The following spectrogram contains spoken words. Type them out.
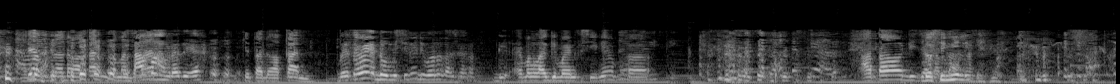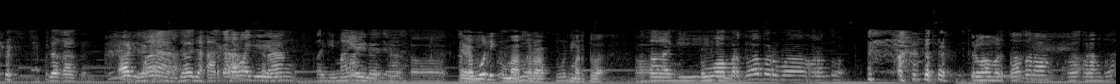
Siap kita doakan teman-teman. Sama berarti ya. Kita doakan. BTW domisili di mana Kak sekarang? Di, emang lagi main ke sini apa? Atau di Jakarta? Dosimili. Jakarta. Oh, di Di mana? Jakarta. Jauh Jakarta. Sekarang lagi Sekarang lagi main. main gitu aja ya. atau Ya, Atau mudik, rumah mudik, mudik. mertua. Atau lagi rumah mertua apa rumah orang tua? ke rumah mertua atau orang orang tua?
